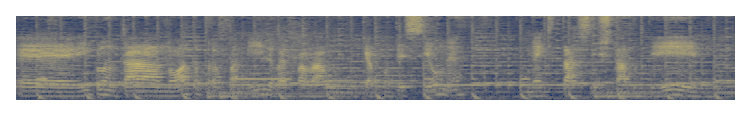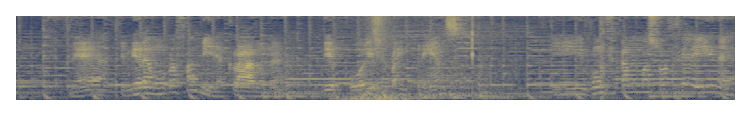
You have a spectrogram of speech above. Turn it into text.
é, implantar a nota para a família, vai falar o que aconteceu, né? Como é que está o estado dele, né? Primeira mão para a família, claro, né? Depois para a imprensa e vamos ficar numa só fé aí, né?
